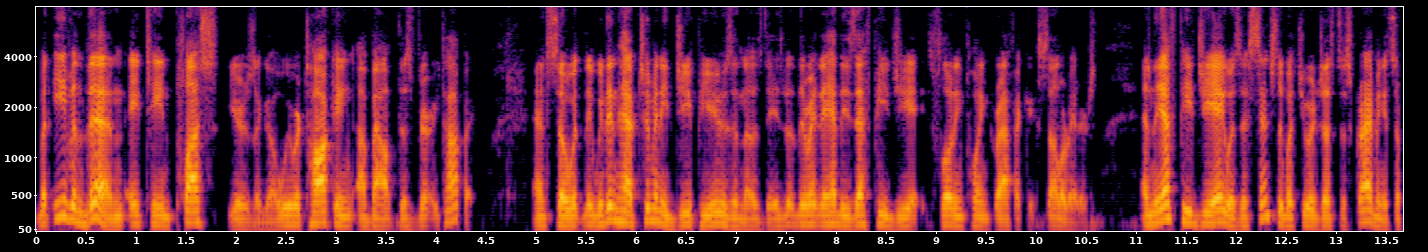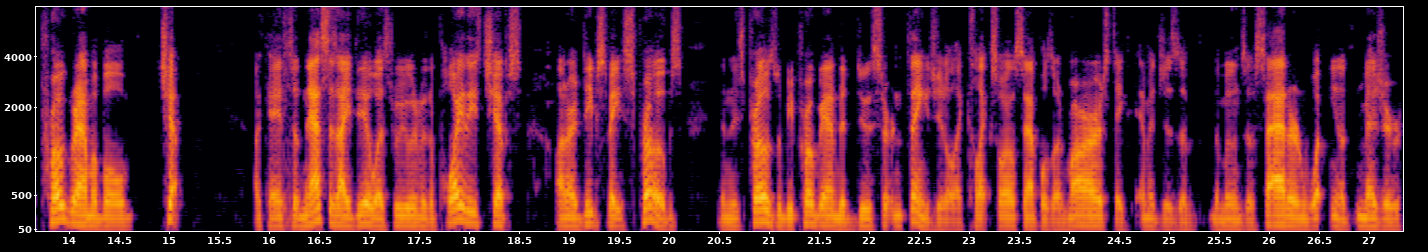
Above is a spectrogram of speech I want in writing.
But even then, 18 plus years ago, we were talking about this very topic. And so we didn't have too many GPUs in those days, but they, had these FPGA floating point graphic accelerators. And the FPGA was essentially what you were just describing. It's a programmable chip. Okay. So NASA's idea was we were going to deploy these chips on our deep space probes, and these probes would be programmed to do certain things, you know, like collect soil samples on Mars, take images of the moons of Saturn, what, you know, measure,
